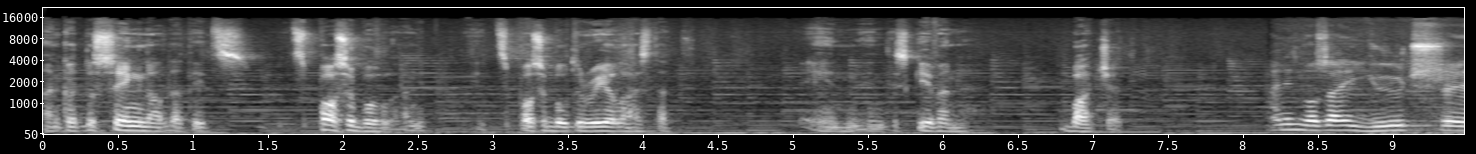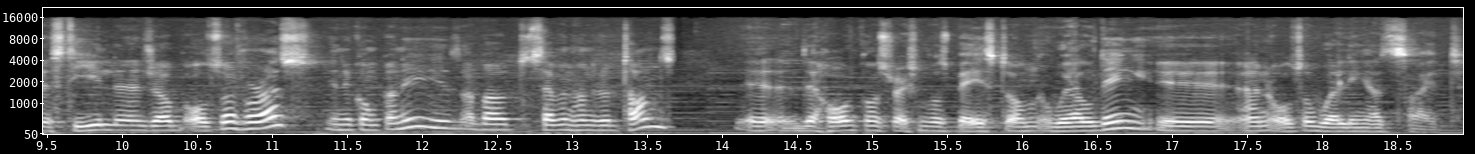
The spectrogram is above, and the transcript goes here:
and got the signal that it's, it's possible and it's possible to realize that in, in this given budget. And it was a huge uh, steel uh, job also for us in the company. It's about 700 tons. Uh, the whole construction was based on welding uh, and also welding at site.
